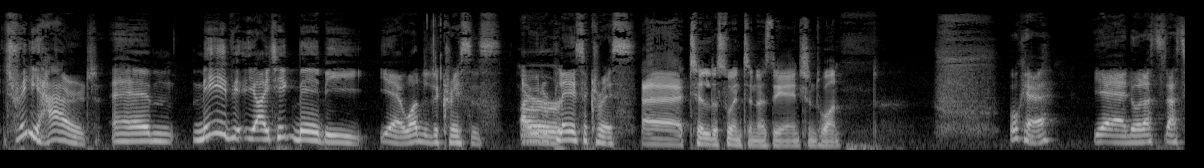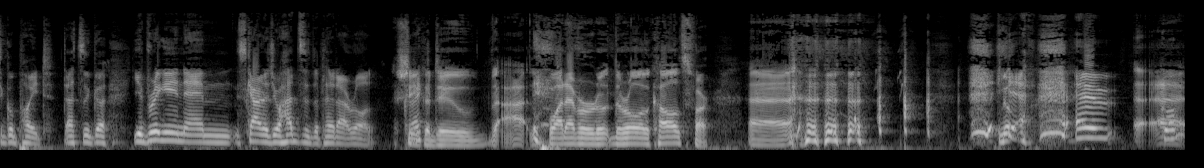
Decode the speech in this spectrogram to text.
it's really hard. Um, maybe I think maybe yeah one of the Chris's. I would replace a Chris. uh, Tilda Swinton as the ancient one. Okay. Yeah, no, that's that's a good point. That's a good. You bring in um, Scarlett Johansson to play that role. She correct? could do uh, whatever the role calls for. Uh, Yeah. Um, go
